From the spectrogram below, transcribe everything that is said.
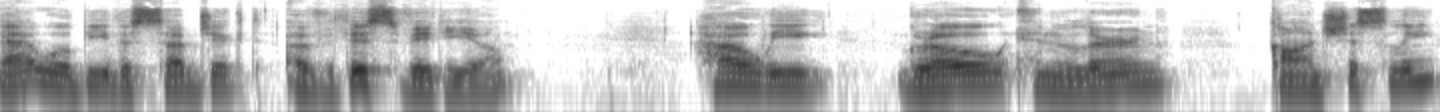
That will be the subject of this video, how we grow and learn consciously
